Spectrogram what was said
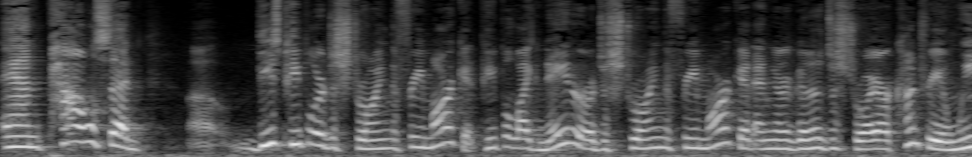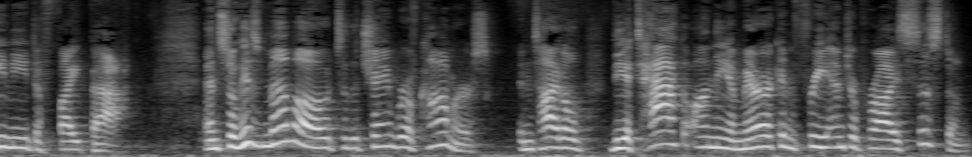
And Powell said, uh, these people are destroying the free market. People like Nader are destroying the free market and they're going to destroy our country, and we need to fight back. And so his memo to the Chamber of Commerce entitled The Attack on the American Free Enterprise System,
